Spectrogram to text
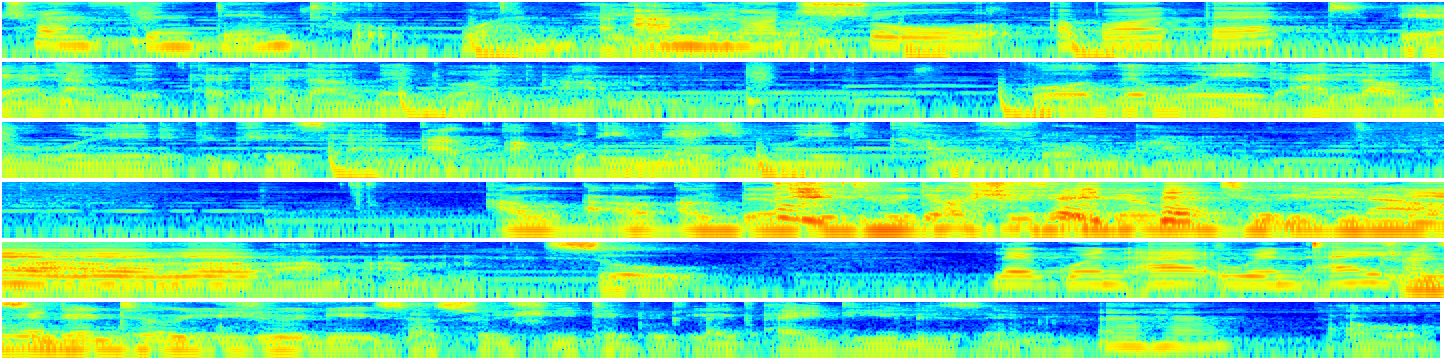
transcendental one i'm not one. sure about that Yeah, I love that. I, I love that one. Um, well, the word I love the word because I, I, I could imagine where it comes from. Um, I'll, I'll, I'll delve into it. Or should I delve into it now? Yeah, yeah, um, yeah. Um, um, um, so like when i when i when, transcendental usually is associated with like idealism. uh-huh. Oh,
